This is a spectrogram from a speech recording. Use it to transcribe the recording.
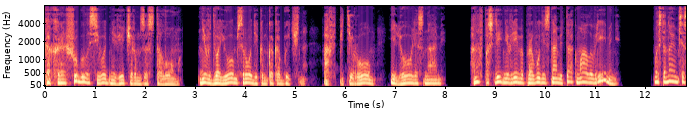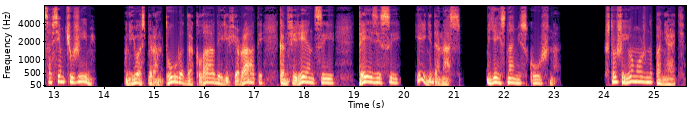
Как хорошо было сегодня вечером за столом. Не вдвоем с Родиком, как обычно, а в пятером и Лёля с нами. Она в последнее время проводит с нами так мало времени. Мы становимся совсем чужими. У нее аспирантура, доклады, рефераты, конференции, тезисы. Ей не до нас. Ей с нами скучно. Что ж, ее можно понять.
